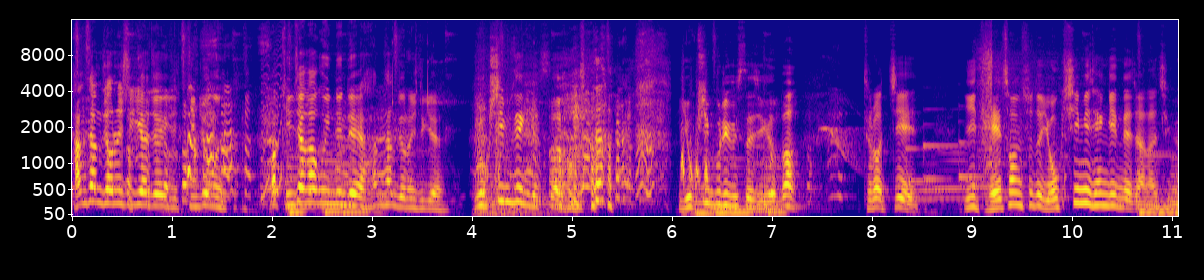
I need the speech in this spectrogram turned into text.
항상 저런 식이야. 저 김종은 막 긴장하고 있는데 항상 저런 식이야. 욕심 생겼어. 욕심 부리고 있어 지금 막. 들었지? 이 대선수도 욕심이 생긴대잖아 지금.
